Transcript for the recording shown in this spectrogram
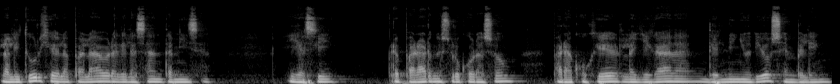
la liturgia de la palabra de la Santa Misa y así preparar nuestro corazón para acoger la llegada del Niño Dios en Belén.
